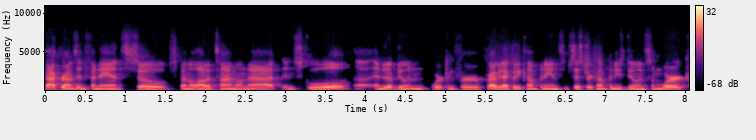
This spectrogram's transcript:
backgrounds in finance, so spent a lot of time on that in school. Uh, ended up doing working for private equity company and some sister companies doing some work.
